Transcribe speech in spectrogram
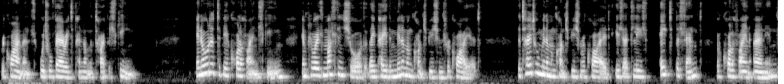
requirements, which will vary depending on the type of scheme. In order to be a qualifying scheme, employers must ensure that they pay the minimum contributions required. The total minimum contribution required is at least 8% of qualifying earnings,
